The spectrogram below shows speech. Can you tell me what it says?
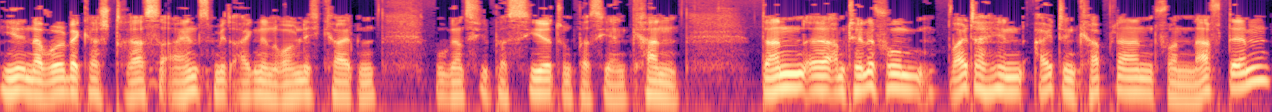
hier in der Wolbecker Straße 1 mit eigenen Räumlichkeiten, wo ganz viel passiert und passieren kann. Dann äh, am Telefon weiterhin Aitin Kaplan von NAFDEM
